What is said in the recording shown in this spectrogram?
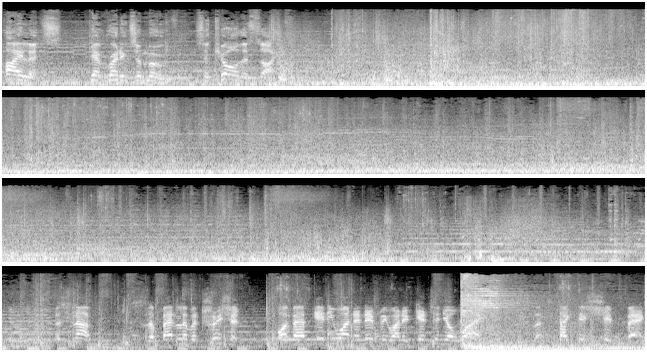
Pilots, get ready to move. Secure the site. Battle of attrition. Wipe out anyone and everyone who gets in your way. Let's take this ship back.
